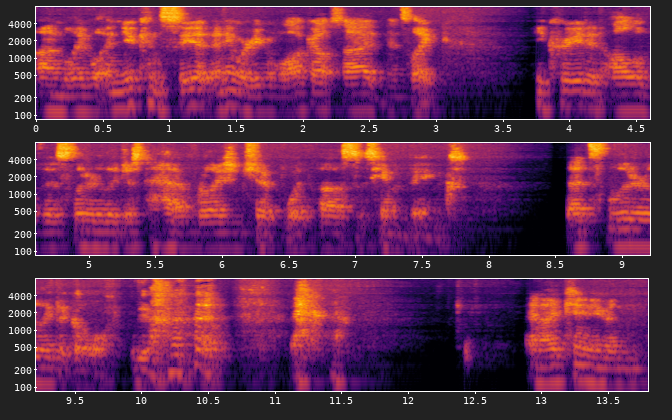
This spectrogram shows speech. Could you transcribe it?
unbelievable. And you can see it anywhere. You can walk outside, and it's like He created all of this literally just to have relationship with us as human beings. That's literally the goal. Yeah. and I can't even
